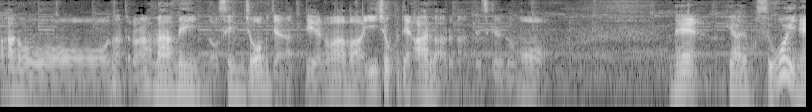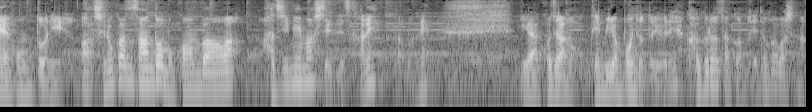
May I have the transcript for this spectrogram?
あのー、なんだろうな、まあメインの戦場みたいなっていうのは、まあ飲食店あるあるなんですけれども、ね、いやでもすごいね、本当に。あ、篠和さんどうもこんばんは。はじめましてですかね、多分ね。いや、こちらのテンビリオンポイントというね、神楽坂と江戸川橋の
